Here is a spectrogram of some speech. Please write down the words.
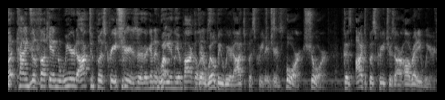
what kinds of fucking weird octopus creatures are there going to Well, be in the apocalypse? there will be weird octopus creatures, Creatures. for sure. Because octopus creatures are already weird.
